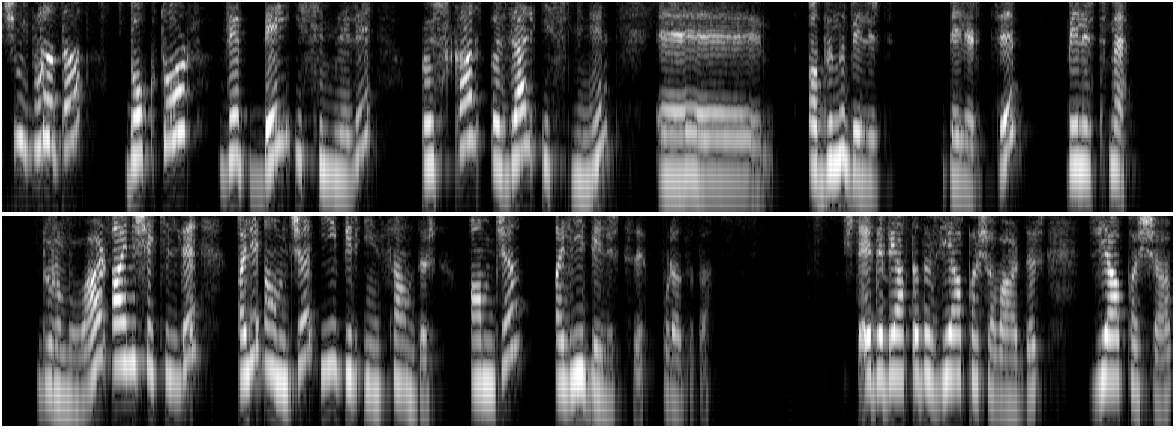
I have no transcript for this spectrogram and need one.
Şimdi burada doktor ve bey isimleri Özkan Özel isminin e, adını belirt, belirtti. Belirtme durumu var. Aynı şekilde Ali amca iyi bir insandır. Amca Ali'yi belirtti burada da. İşte edebiyatta da Ziya Paşa vardır. Ziya Paşa,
